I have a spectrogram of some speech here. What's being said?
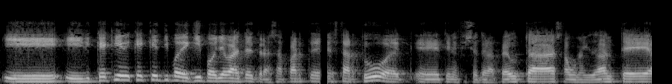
¿Y, qué, qué, tipo de equipo llevas detrás? Aparte de estar tú, eh, eh, ¿tienes fisioterapeutas, algún ayudante?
